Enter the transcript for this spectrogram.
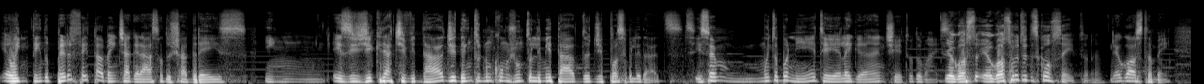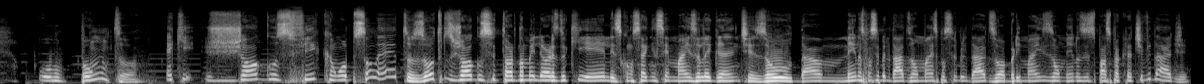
Eu entendo perfeitamente a graça do xadrez em exigir criatividade dentro de um conjunto limitado de possibilidades. Isso é muito bonito e elegante e tudo mais. Eu gosto, eu gosto muito desse conceito, né? Eu gosto também. O ponto é que jogos ficam obsoletos. Outros jogos se tornam melhores do que eles, conseguem ser mais elegantes, ou dar menos possibilidades, ou mais possibilidades, ou abrir mais ou menos espaço para criatividade.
